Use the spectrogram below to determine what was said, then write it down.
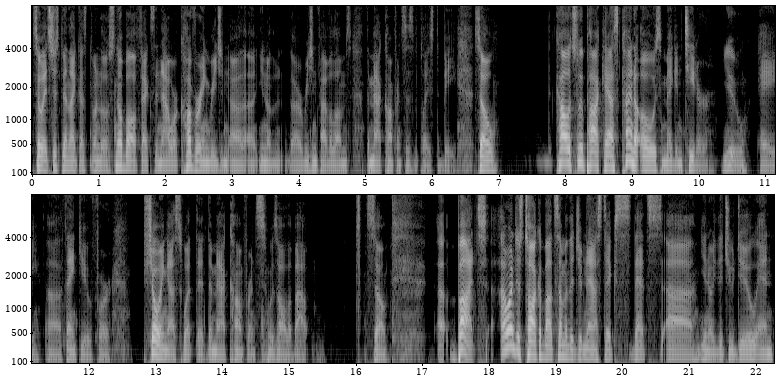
so it's just been like a, one of those snowball effects. And now we're covering region, uh, uh you know, the Region Five alums. The MAC conference is the place to be. So College Salute podcast kind of owes Megan Teeter you a uh, thank you for showing us what the, the MAC conference was all about. So, Uh, but I want to just talk about some of the gymnastics that's uh, you know that you do, and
